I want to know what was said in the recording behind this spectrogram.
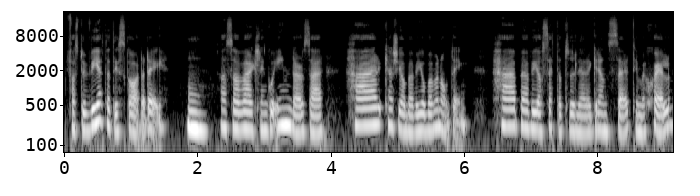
fast du vet att det skadar dig. Mm. Alltså verkligen gå in där och så här, här kanske jag behöver jobba med någonting. Här behöver jag sätta tydligare gränser till mig själv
